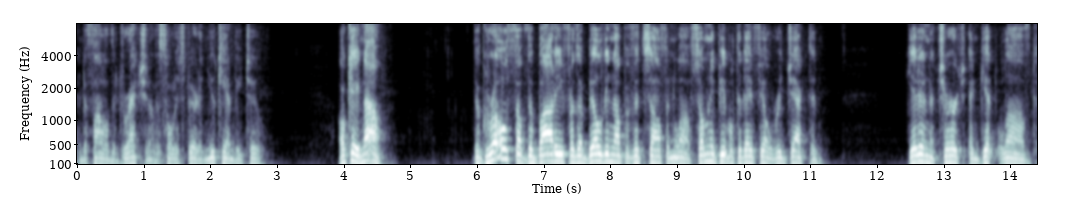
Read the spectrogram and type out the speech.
and to follow the direction of His Holy Spirit, and you can be too. Okay, now the growth of the body for the building up of itself in love. So many people today feel rejected. Get in a church and get loved.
